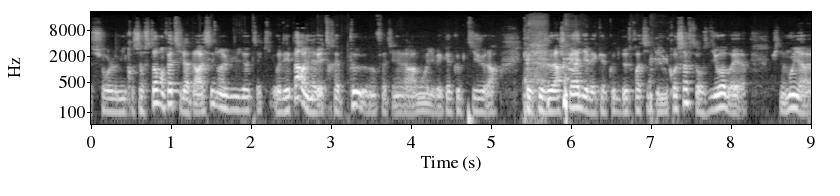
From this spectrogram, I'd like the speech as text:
sur le Microsoft Store, en fait, il apparaissait dans la bibliothèque. Au départ, il y en avait très peu. En fait, il y avait vraiment, il y avait quelques petits jeux, quelques jeux arcade, il y avait quelques deux trois titres de Microsoft, et on se dit, oh, bah, finalement, il y a,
